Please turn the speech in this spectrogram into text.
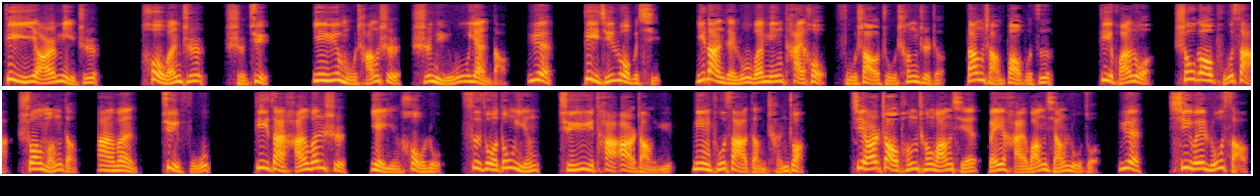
帝疑而密之。后闻之，始惧。因与母常侍使女巫宴道曰：“帝即若不起，一旦得如文明太后府少主称制者，当赏报不资。”帝还洛，收高菩萨、双蒙等，暗问拒服。帝在寒温室，夜饮后入，赐坐东营，取玉榻二丈余，命菩萨等陈状。继而赵彭城王协、北海王祥入座，曰：“昔为汝嫂，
